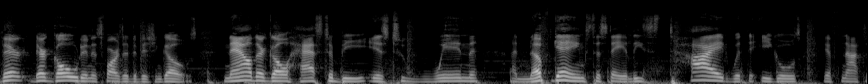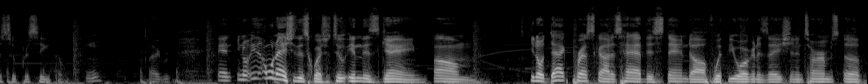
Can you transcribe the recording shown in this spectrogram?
they're they're golden as far as the division goes. Now their goal has to be is to win enough games to stay at least tied with the Eagles, if not to supersede them. I agree. And you know, I want to ask you this question too. In this game, um, you know, Dak Prescott has had this standoff with the organization in terms of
